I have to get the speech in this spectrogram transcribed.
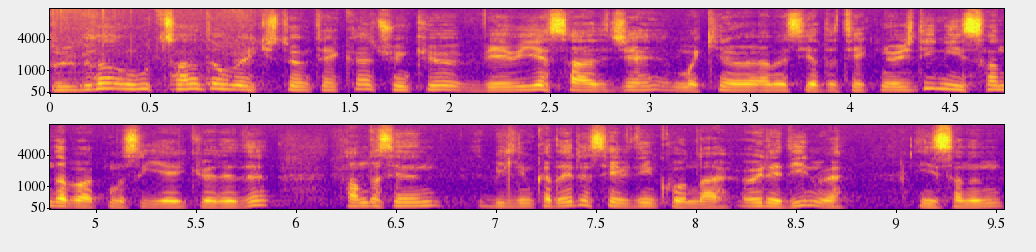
Duygudan Umut sana da vurmak istiyorum tekrar. Çünkü veriye sadece makine öğrenmesi ya da teknoloji değil insan da bakması gerekiyor dedi. Tam da senin bildiğim kadarıyla sevdiğin konular. Öyle değil mi? İnsanın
